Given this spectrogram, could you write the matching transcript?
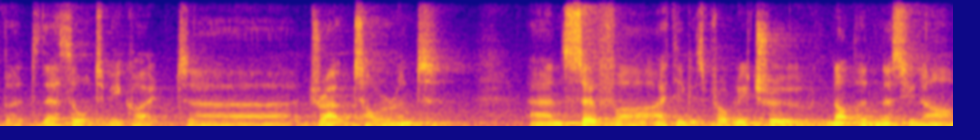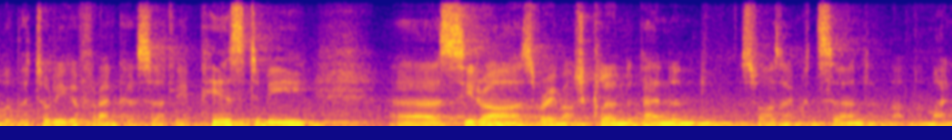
but they're thought to be quite uh, drought tolerant and so far, I think it's probably true. Not the Nacional, but the Touriga Franca certainly appears to be. Uh, Syrah is very much clone dependent, as far as I'm concerned. And that might,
